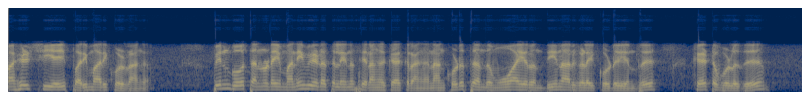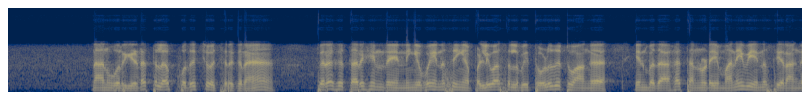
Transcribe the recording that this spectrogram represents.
மகிழ்ச்சியை பரிமாறிக்கொள்கிறாங்க பின்பு தன்னுடைய மனைவி இடத்தில் என்ன செய்கிறாங்க கேட்குறாங்க நான் கொடுத்த அந்த மூவாயிரம் தீனார்களை கொடு என்று கேட்ட பொழுது நான் ஒரு இடத்துல புதைச்சி வச்சிருக்கிறேன். பிறகு தருகின்றேன். நீங்கள் போய் என்ன செய்யுங்க? பள்ளிவாசலில் போய் தொழுதுட்டு வாங்க என்பதாக தன்னுடைய மனைவி என்ன செய்கிறாங்க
